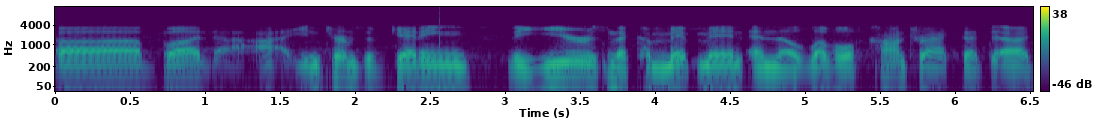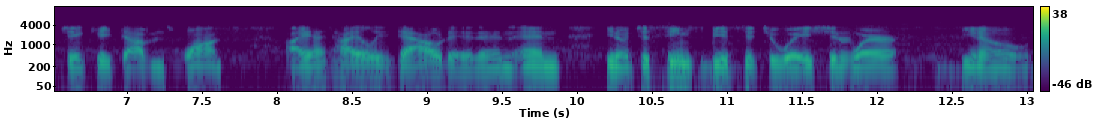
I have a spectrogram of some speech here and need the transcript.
Uh, but I, in terms of getting the years and the commitment and the level of contract that uh, J.K. Dobbins wants, I had highly doubted. And and you know, it just seems to be a situation where you know,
